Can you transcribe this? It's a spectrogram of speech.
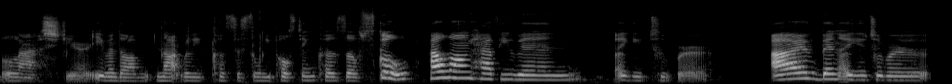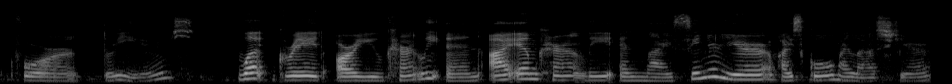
last year, even though I'm not really consistently posting because of school. How long have you been a YouTuber? I've been a YouTuber for three years. What grade are you currently in? I am currently in my senior year of high school, my last year.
